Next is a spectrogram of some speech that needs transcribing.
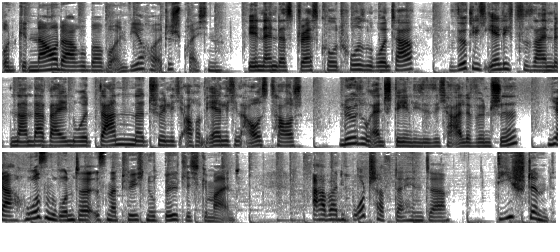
Und genau darüber wollen wir heute sprechen. Wir nennen das Dresscode Hosen runter. Wirklich ehrlich zu sein miteinander, weil nur dann natürlich auch im ehrlichen Austausch Lösungen entstehen, die sie sich ja alle wünschen. Ja, Hosen runter ist natürlich nur bildlich gemeint. Aber die Botschaft dahinter, die stimmt,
